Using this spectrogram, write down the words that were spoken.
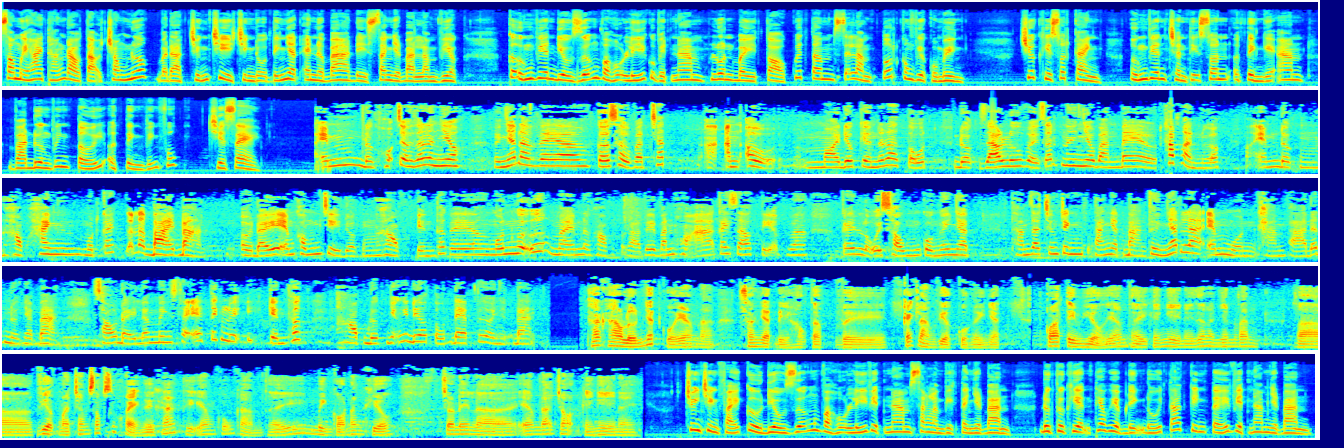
Sau 12 tháng đào tạo trong nước và đạt chứng chỉ trình độ tiếng Nhật N3 để sang Nhật Bản làm việc, các ứng viên điều dưỡng và hộ lý của Việt Nam luôn bày tỏ quyết tâm sẽ làm tốt công việc của mình. Trước khi xuất cảnh, ứng viên Trần Thị Xuân ở tỉnh Nghệ An và Đường Vinh Tới ở tỉnh Vĩnh Phúc chia sẻ. Em được hỗ trợ rất là nhiều. Thứ nhất là về ờ, cơ sở vật chất, à, ăn ở, mọi điều kiện rất là tốt. Được giao lưu với rất nhiều bạn bè ở khắp cả nước. Em được học hành một cách rất là bài bản. Ở đấy em không chỉ được học kiến thức về ngôn ngữ mà em được học cả về văn hóa, cách giao tiếp và cái lối sống của người Nhật tham gia chương trình tháng Nhật Bản. Thứ nhất là em muốn khám phá đất nước Nhật Bản. Sau đấy là mình sẽ tích lũy kiến thức, học được những điều tốt đẹp từ ở Nhật Bản. Khát khao lớn nhất của em là sang Nhật để học tập về cách làm việc của người Nhật. Qua tìm hiểu thì em thấy cái nghề này rất là nhân văn và việc mà chăm sóc sức khỏe người khác thì em cũng cảm thấy mình có năng khiếu cho nên là em đã chọn cái nghề này. Chương trình phái cử điều dưỡng và hộ lý Việt Nam sang làm việc tại Nhật Bản được thực hiện theo Hiệp định Đối tác Kinh tế Việt Nam-Nhật Bản.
